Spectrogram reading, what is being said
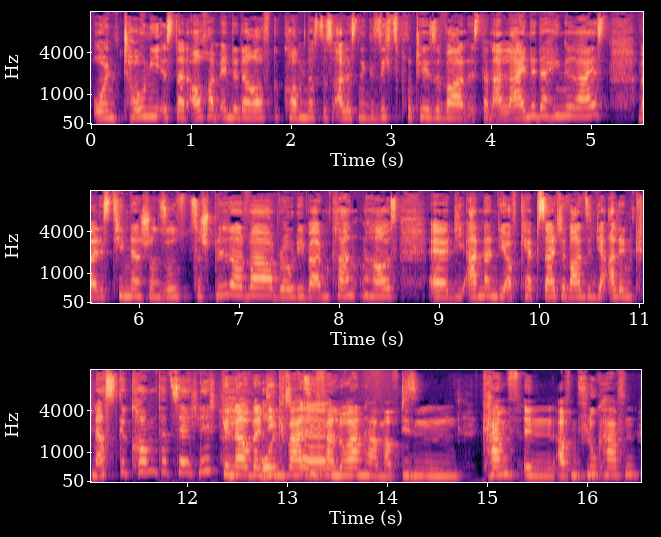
und Tony ist dann auch am Ende darauf gekommen, dass das alles eine Gesichtsprothese war und ist dann alleine dahin gereist, weil das Team dann schon so zersplittert war. Rhodey war im Krankenhaus, äh, die anderen, die auf Caps Seite waren, sind ja alle in den Knast gekommen tatsächlich. Genau, weil die und, quasi äh, verloren haben auf diesem Kampf in, auf dem Flughafen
